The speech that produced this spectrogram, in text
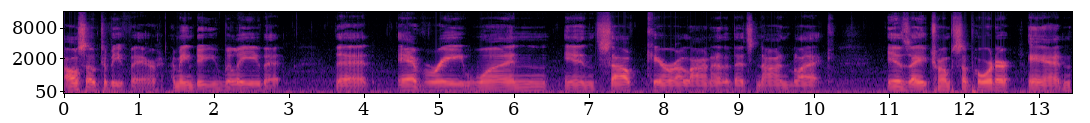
also to be fair, I mean, do you believe that that everyone in South Carolina that's non-black is a Trump supporter and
